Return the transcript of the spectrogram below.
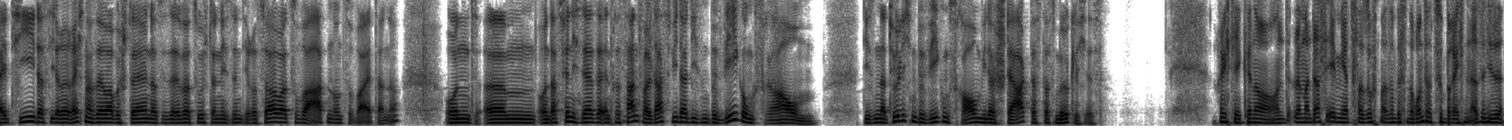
IT, dass sie ihre Rechner selber bestellen, dass sie selber zuständig sind, ihre Server zu warten und so weiter. Ne? Und, ähm, und das finde ich sehr, sehr interessant, weil das wieder diesen Bewegungsraum, diesen natürlichen Bewegungsraum wieder stärkt, dass das möglich ist. Richtig, genau. Und wenn man das eben jetzt versucht, mal so ein bisschen runterzubrechen, also diese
